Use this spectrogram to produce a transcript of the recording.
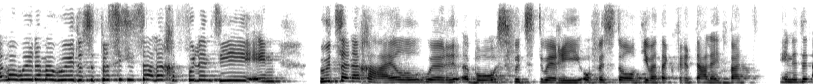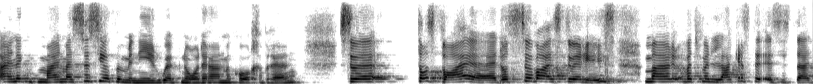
"Oh my word, oh my word, dis presies dieselfde gevoelens hier en hoe het sy nou gehuil oor 'n borsvoet storie of 'n staaltjie wat ek vertel het wat en dit het eintlik my en my sussie op 'n manier ook nader aan mekaar gebring." So daar's baie, daar's so baie stories, maar wat my lekkerste is is dat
